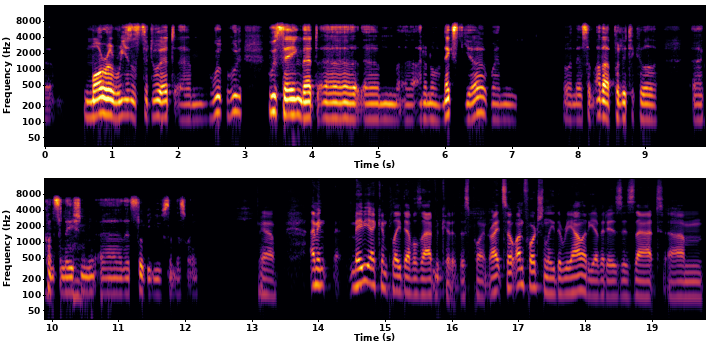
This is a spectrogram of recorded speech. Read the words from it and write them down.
um, moral reasons to do it, um, who, who who's saying that uh, um, uh, I don't know next year when when there's some other political uh, constellation uh, that's still being used in this way. Yeah. I mean, maybe I can play devil's advocate at this point, right? So, unfortunately, the reality of it is, is that um,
